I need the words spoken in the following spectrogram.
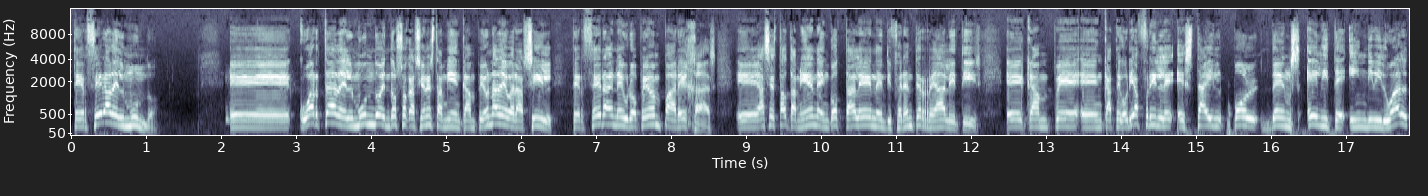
tercera del mundo. Eh, cuarta del mundo en dos ocasiones también, campeona de Brasil, tercera en europeo en parejas. Eh, has estado también en Got Talent, en diferentes realities. Eh, en categoría freestyle pole dance élite individual,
